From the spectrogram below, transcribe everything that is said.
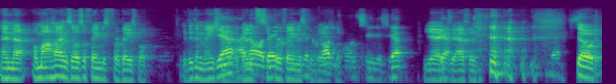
And uh, Omaha is also famous for baseball. You didn't mention yeah, it, but I know. it's super they, famous for baseball. World Series. Yeah. Yeah, Yeah. exactly. So,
